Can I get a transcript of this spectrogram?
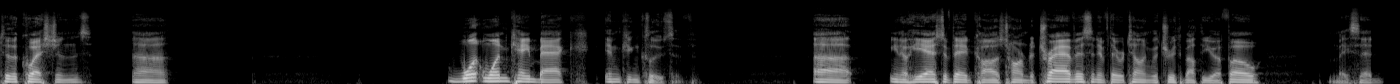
to the questions. Uh, one one came back inconclusive. Uh, you know, he asked if they had caused harm to Travis and if they were telling the truth about the UFO. They said,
